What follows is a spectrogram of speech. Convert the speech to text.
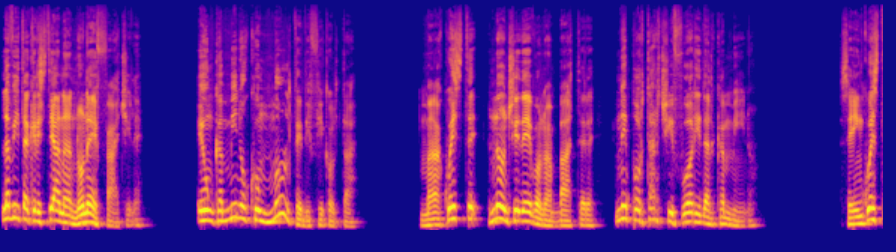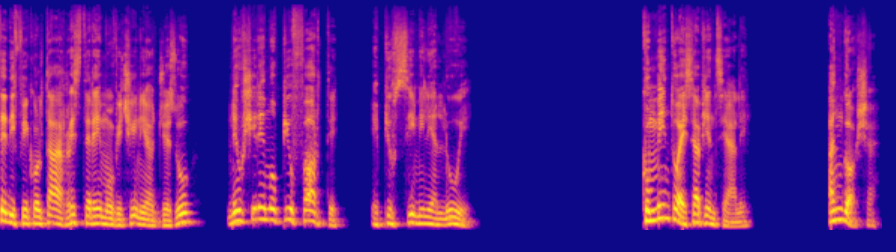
La vita cristiana non è facile, è un cammino con molte difficoltà, ma queste non ci devono abbattere né portarci fuori dal cammino. Se in queste difficoltà resteremo vicini a Gesù, ne usciremo più forti e più simili a lui. Commento ai sapienziali. Angoscia.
